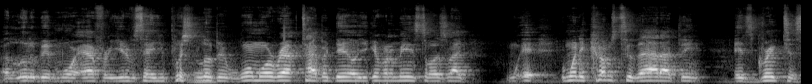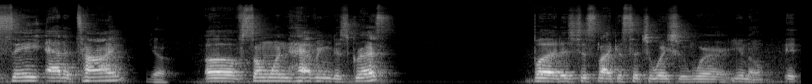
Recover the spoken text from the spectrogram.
a little bit more effort. You know what I'm saying? You push a little bit, one more rep type of deal. You get what I mean? So it's like it, when it comes to that, I think it's great to say at a time Yeah. of someone having distress, but it's just like a situation where you know it.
